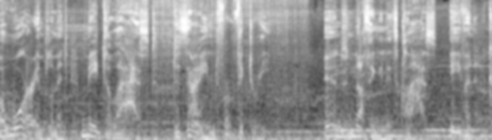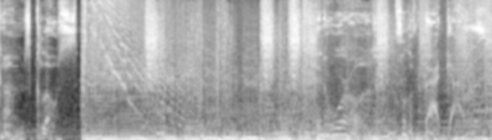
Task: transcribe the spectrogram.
A war implement made to last, designed for victory. And nothing in its class even comes close. In a world full of bad guys,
